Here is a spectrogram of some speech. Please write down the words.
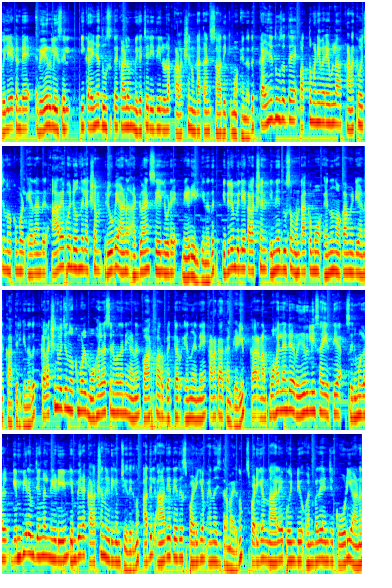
വലിയേട്ടന്റെ റീ റിലീസിൽ ഈ കഴിഞ്ഞ ദിവസത്തെക്കാളും മികച്ച രീതിയിലുള്ള കളക്ഷൻ ഉണ്ടാക്കാൻ സാധിക്കുമോ എന്നത് കഴിഞ്ഞ ദിവസത്തെ പത്ത് മണി വരെയുള്ള കണക്ക് വെച്ച് നോക്കുമ്പോൾ ഏതാണ്ട് ആറ് പോയിന്റ് ഒന്ന് ലക്ഷം രൂപയാണ് അഡ്വാൻസ് സെയിലിലൂടെ നേടിയിരിക്കുന്നത്. ഇതിലും വലിയ കളക്ഷൻ ഇന്നേ ദിവസം ഉണ്ടാക്കുമോ എന്ന് നോക്കാൻ വേണ്ടിയാണ് കാത്തിരിക്കുന്നത്. കളക്ഷൻ വെച്ച് നോക്കുമ്പോൾ മോഹൻലാൽ സിനിമ തന്നെയാണ് ഫാർ ഫാർ ബെറ്റർ എന്ന് തന്നെ കണക്കാക്കാൻ കഴിയും. കാരണം മോഹൻലാലിന്റെ റീ റിലീസായി എത്തിയ സിനിമകൾ ഗംഭീര വിജയങ്ങൾ നേടുകയും ഗംഭീര കളക്ഷൻ നേടുകയും ചെയ്തിരുന്നു. അതിൽ ആദ്യത്തേത് സ്ഫടികം എന്ന ചിത്രമായിരുന്നു. സ്പടികം നാല് പോയിന്റ് ഒൻപത് അഞ്ച് കോടിയാണ്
